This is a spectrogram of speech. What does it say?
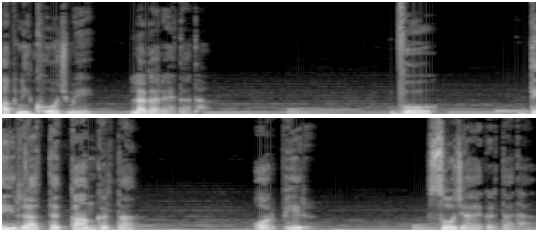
अपनी खोज में लगा रहता था। वो देर रात तक काम करता और फिर सो जाया करता था।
